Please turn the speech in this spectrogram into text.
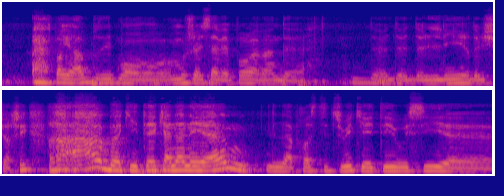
c'est pas grave. moi, je ne le savais pas avant de, de, de, le lire, de le chercher. Rahab, qui était cananéenne, la prostituée qui a été aussi euh,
